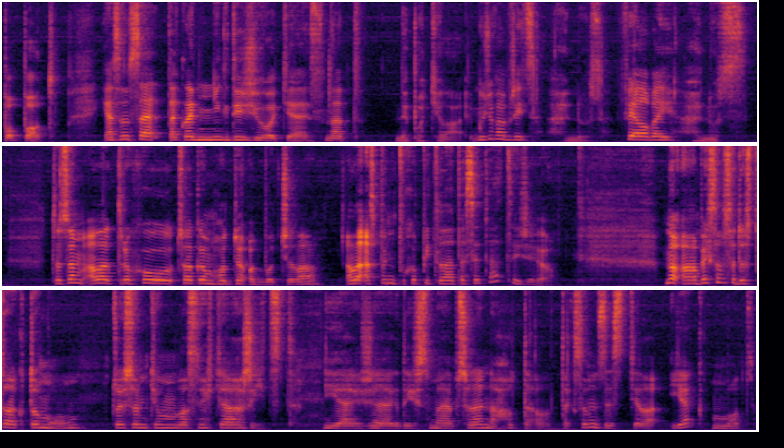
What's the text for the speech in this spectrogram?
popot. Já jsem se takhle nikdy v životě snad nepotila. Můžu vám říct hnus. Fialový hnus. To jsem ale trochu celkem hodně odbočila, ale aspoň pochopíte lépe situaci, že jo? No a abych jsem se dostala k tomu, co jsem tím vlastně chtěla říct, je, že když jsme přijeli na hotel, tak jsem zjistila, jak moc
